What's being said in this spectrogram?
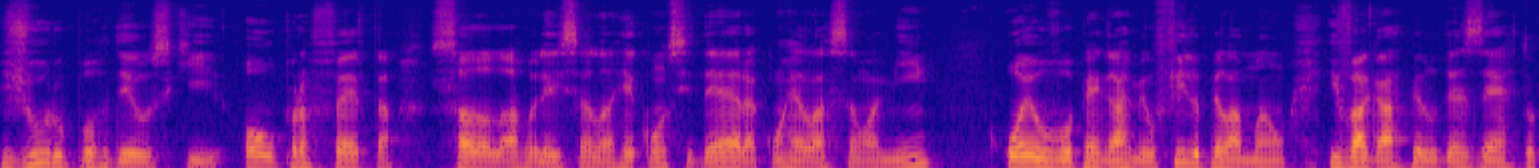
Juro por Deus que ou o profeta sallallahu alaihi wasallam reconsidera com relação a mim, ou eu vou pegar meu filho pela mão e vagar pelo deserto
